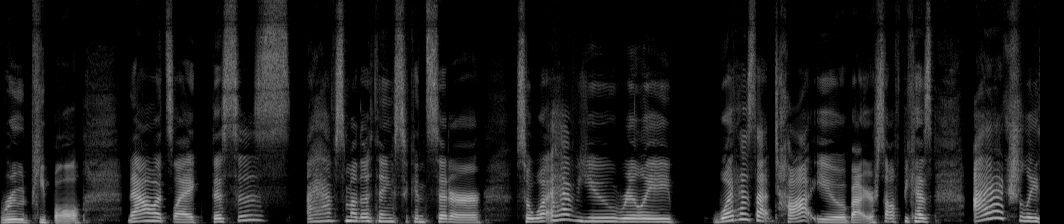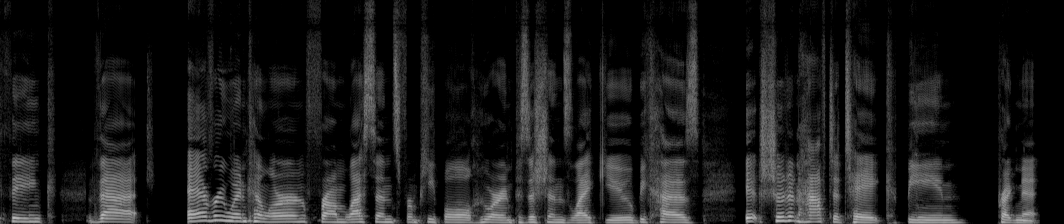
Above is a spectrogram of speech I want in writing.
rude people. Now it's like, this is, I have some other things to consider. So, what have you really, what has that taught you about yourself? Because I actually think that everyone can learn from lessons from people who are in positions like you because it shouldn't have to take being pregnant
